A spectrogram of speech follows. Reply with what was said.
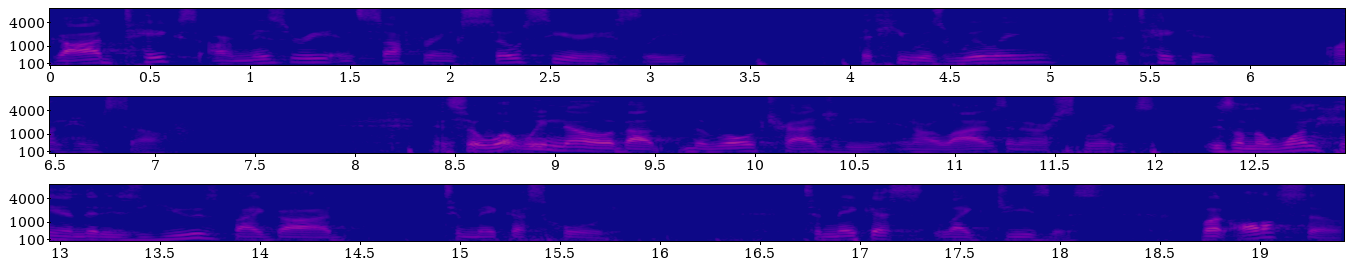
God takes our misery and suffering so seriously that he was willing to take it on himself. And so, what we know about the role of tragedy in our lives and in our stories is, on the one hand, that is used by God to make us holy, to make us like Jesus, but also,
